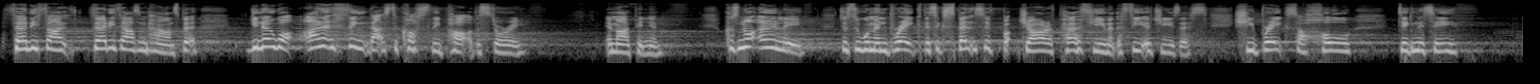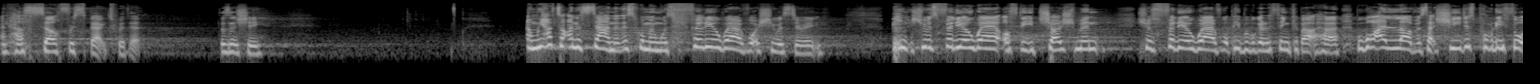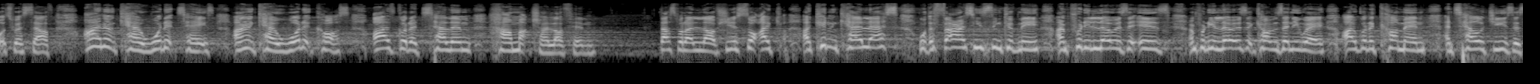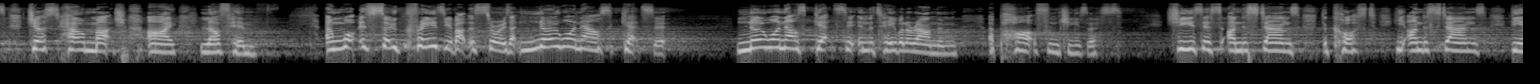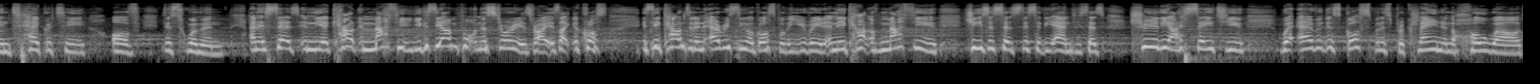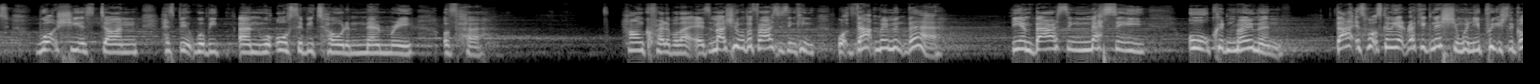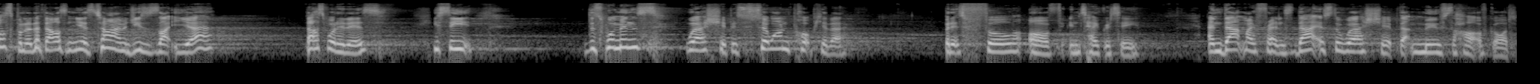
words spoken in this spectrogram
30,000 30, pounds. But you know what? I don't think that's the costly part of the story, in my opinion. Because not only does the woman break this expensive jar of perfume at the feet of Jesus, she breaks her whole dignity and her self respect with it, doesn't she? And we have to understand that this woman was fully aware of what she was doing. she was fully aware of the judgment. She was fully aware of what people were going to think about her. But what I love is that she just probably thought to herself, I don't care what it takes, I don't care what it costs, I've got to tell him how much I love him. That's what I love. She just thought, I, I couldn't care less what the Pharisees think of me. I'm pretty low as it is. I'm pretty low as it comes anyway. I've got to come in and tell Jesus just how much I love him. And what is so crazy about this story is that no one else gets it. No one else gets it in the table around them apart from Jesus. Jesus understands the cost. He understands the integrity of this woman. And it says in the account in Matthew, you can see how important the story is, right? It's like across, it's accounted in every single gospel that you read. In the account of Matthew, Jesus says this at the end. He says, Truly I say to you, wherever this gospel is proclaimed in the whole world, what she has done has been, will, be, um, will also be told in memory of her. How incredible that is. Imagine all the Pharisees thinking, what, that moment there? The embarrassing, messy, awkward moment. That is what's going to get recognition when you preach the gospel in a thousand years' time. And Jesus is like, yeah, that's what it is. You see, this woman's worship is so unpopular, but it's full of integrity. And that, my friends, that is the worship that moves the heart of God.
